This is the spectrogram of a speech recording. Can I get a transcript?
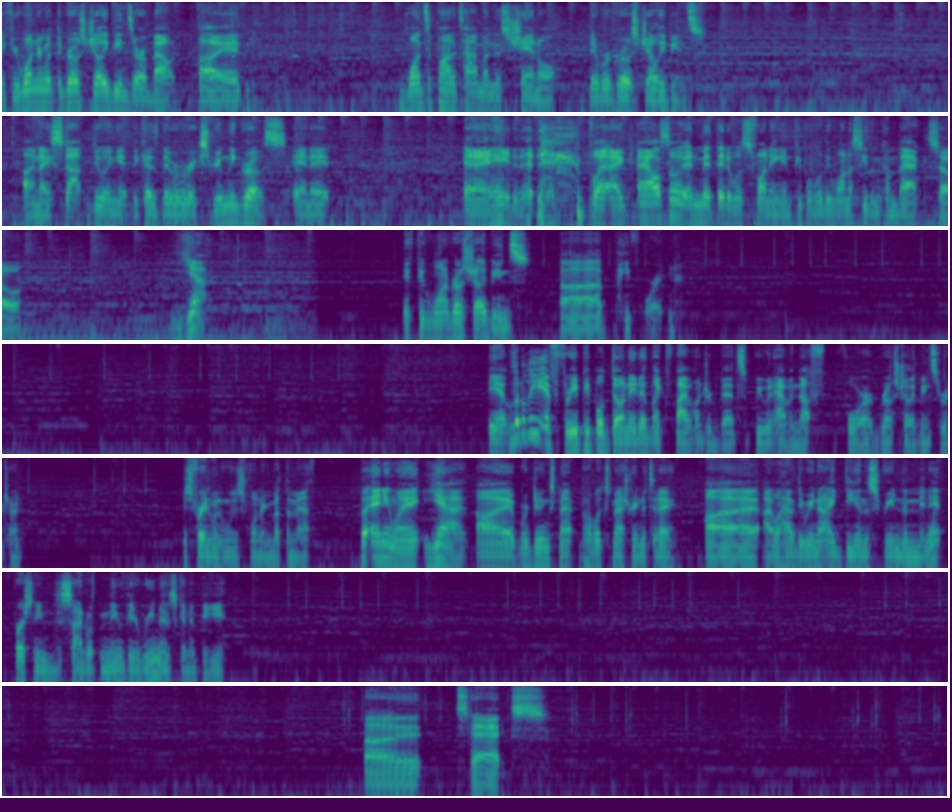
If you're wondering what the gross jelly beans are about, uh, once upon a time on this channel, there were gross jelly beans. And I stopped doing it because they were extremely gross and it and I hated it. but I, I also admit that it was funny and people really want to see them come back, so yeah. If people want gross jelly beans, uh pay for it. Yeah, literally, if three people donated like 500 bits, we would have enough for gross jelly beans to return. Just for anyone who was wondering about the math. But anyway, yeah, uh, we're doing Sma Public Smash Arena today. Uh, I will have the arena ID on the screen in a minute. First, I need to decide what the name of the arena is going to be. Uh, stacks.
